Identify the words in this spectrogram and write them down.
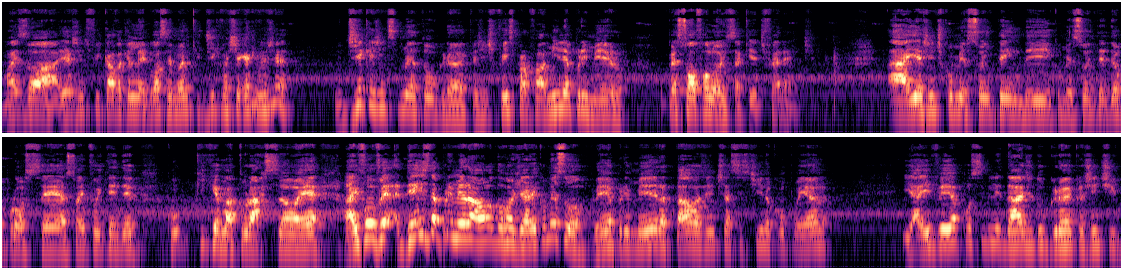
Mas ó, e a gente ficava aquele negócio, semana que dia que vai chegar, que vai chegar. O dia que a gente experimentou o Gran, que a gente fez pra família primeiro, o pessoal falou, isso aqui é diferente. Aí a gente começou a entender, começou a entender o processo, aí foi entender o que, que é maturação, é. Aí foi ver, desde a primeira aula do Rogério aí começou. Veio a primeira, tal, a gente assistindo, acompanhando. E aí veio a possibilidade do Gran que a gente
